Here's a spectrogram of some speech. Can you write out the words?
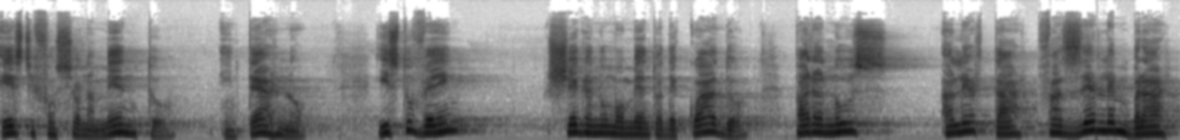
este funcionamento interno, isto vem, chega num momento adequado para nos alertar, fazer lembrar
